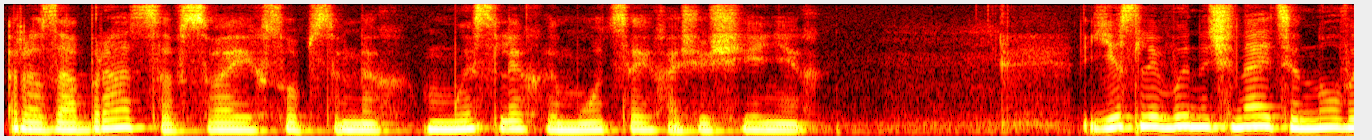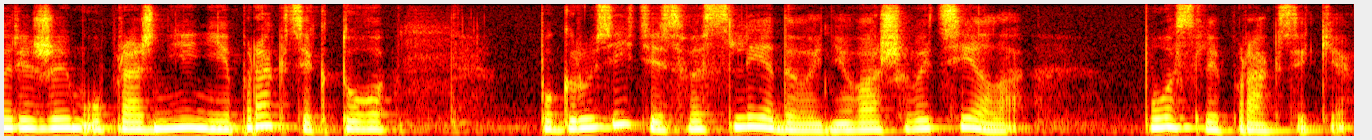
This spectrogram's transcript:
разобраться в своих собственных мыслях, эмоциях, ощущениях. Если вы начинаете новый режим упражнений и практик, то погрузитесь в исследование вашего тела после практики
